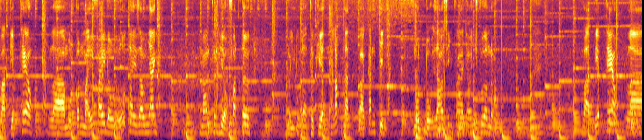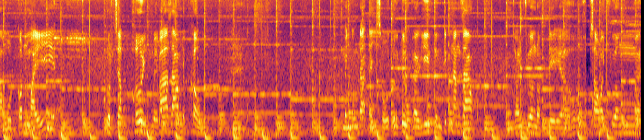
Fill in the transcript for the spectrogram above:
Và tiếp theo là một con máy phay đầu đố thay dao nhanh, mang thương hiệu Factor. Mình cũng đã thực hiện lắp đặt và căn chỉnh một bộ dao sinh pha cho anh Phương rồi. Và tiếp theo là một con máy đột dập hơi 13 dao nhập khẩu. Mình cũng đã đánh số thứ tự và ghi từng chức năng dao cho anh Phương rồi. Để uh, sau anh Phương ờ,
